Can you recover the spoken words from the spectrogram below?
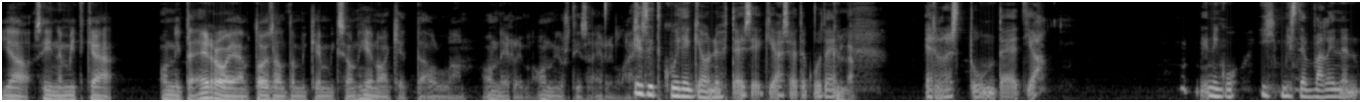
Ja siinä mitkä on niitä eroja ja toisaalta mikä, miksi on hienoakin, että ollaan, on, eri, on justiinsa erilaisia. Ja sitten kuitenkin on yhteisiäkin asioita, kuten Kyllä. erilaiset tunteet ja niin kuin ihmisten välinen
